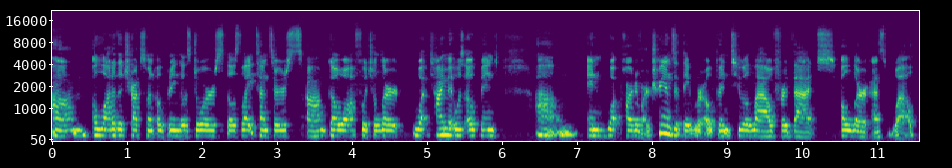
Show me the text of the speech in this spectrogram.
Um, a lot of the trucks, when opening those doors, those light sensors um, go off, which alert what time it was opened um, and what part of our transit they were open to allow for that alert as well.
